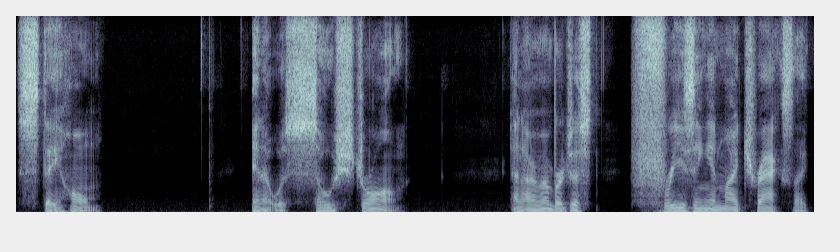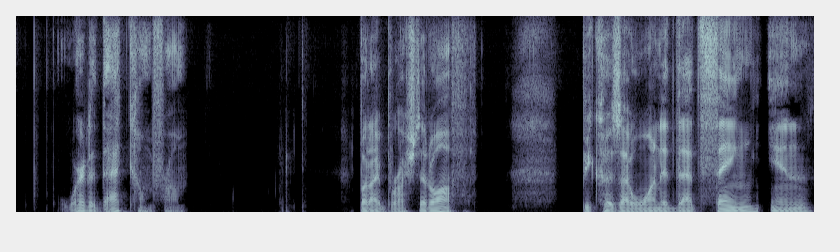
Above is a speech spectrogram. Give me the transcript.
stay home. And it was so strong. And I remember just freezing in my tracks, like, where did that come from? But I brushed it off because I wanted that thing in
